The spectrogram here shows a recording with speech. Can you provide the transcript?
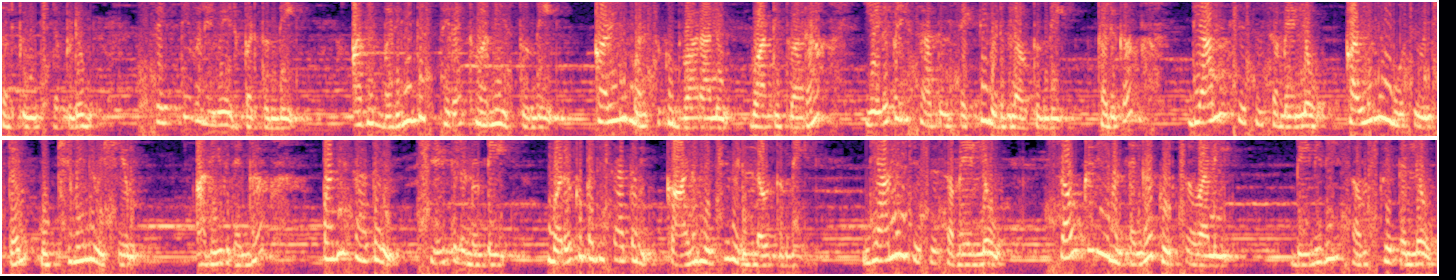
కలిపి ఉంచినప్పుడు శక్తి వలయం ఏర్పడుతుంది. అది మరింత స్థిరత్వాన్ని ఇస్తుంది. కళ్ళు మనసుకు ద్వారాలు. వాటి ద్వారా ఎనభై శాతం శక్తి విడుదలవుతుంది. కనుక ధ్యానం చేసే సమయంలో కళ్ళను మూసి ఉంచడం ముఖ్యమైన విషయం. అదేవిధంగా పది శాతం చేతుల నుండి మరొక పది శాతం కాళ్ళ నుంచి విడుదలవుతుంది. ధ్యానం చేసే సమయంలో సౌకర్యవంతంగా కూర్చోవాలి. దీనిని సంస్కృతంలో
